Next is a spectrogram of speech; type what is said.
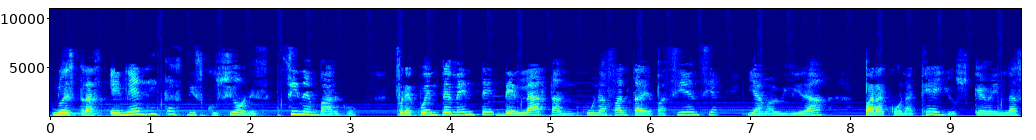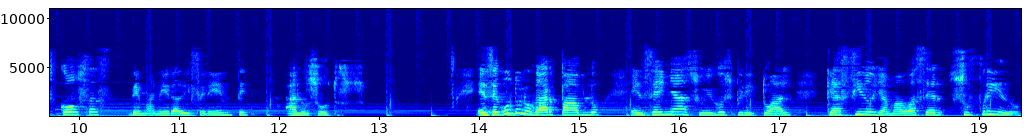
Nuestras enérgicas discusiones, sin embargo, frecuentemente delatan una falta de paciencia y amabilidad para con aquellos que ven las cosas de manera diferente a nosotros. En segundo lugar, Pablo enseña a su hijo espiritual que ha sido llamado a ser sufrido.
